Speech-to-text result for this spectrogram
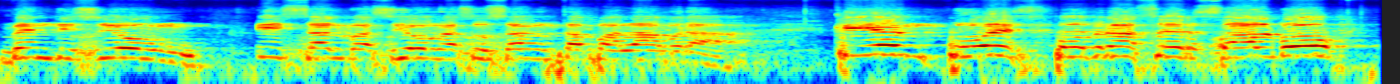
bendición y salvación a su santa palabra. ¿Quién pues podrá ser salvo?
